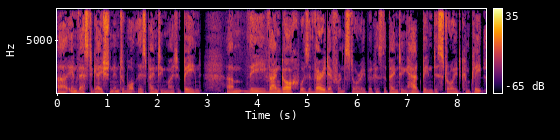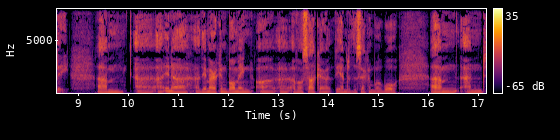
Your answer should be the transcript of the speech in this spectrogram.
uh, investigation into what this painting might have been. Um, the Van Gogh was a very different story because the painting had been destroyed completely um, uh, uh, in a, uh, the American bombing uh, uh, of Osaka at the end of the Second World War. Um, and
